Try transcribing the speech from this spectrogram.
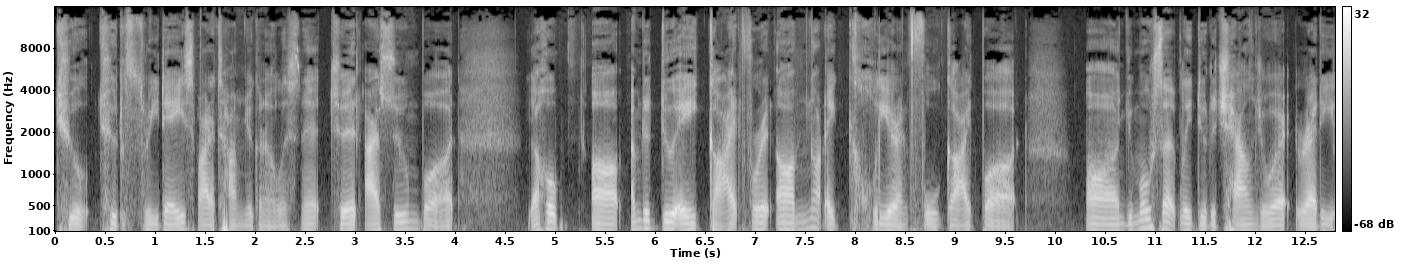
two two to three days by the time you're gonna listen it to it, I assume. But yeah, I hope uh I'm gonna do a guide for it. Um, not a clear and full guide, but uh, you most likely do the challenge already,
